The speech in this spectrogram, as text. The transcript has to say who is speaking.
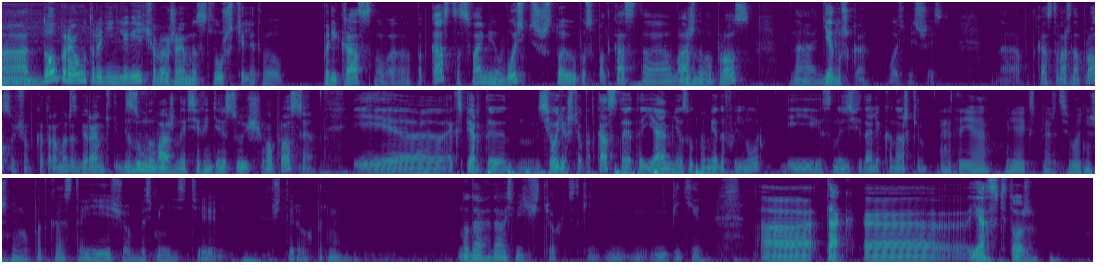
Speaker 1: А, доброе утро, день или вечер, уважаемые слушатели этого прекрасного подкаста. С вами 86-й выпуск подкаста «Важный вопрос». А, дедушка 86. А, подкаст «Важный вопрос», в, общем, в котором мы разбираем какие-то безумно важные, всех интересующие вопросы. И э, эксперты сегодняшнего подкаста — это я, меня зовут Мамедов Ильнур, и со мной здесь Виталий Канашкин.
Speaker 2: Это я, я эксперт сегодняшнего подкаста и еще 84 примерно.
Speaker 1: Ну да, да, 84, все-таки не 5. А, так, э, я, кстати, тоже.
